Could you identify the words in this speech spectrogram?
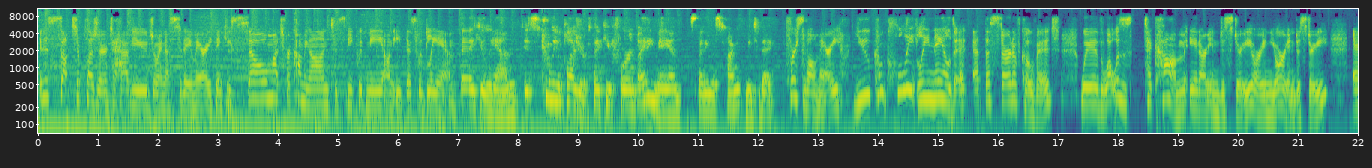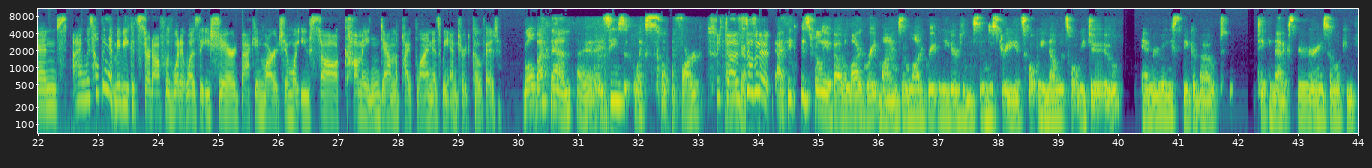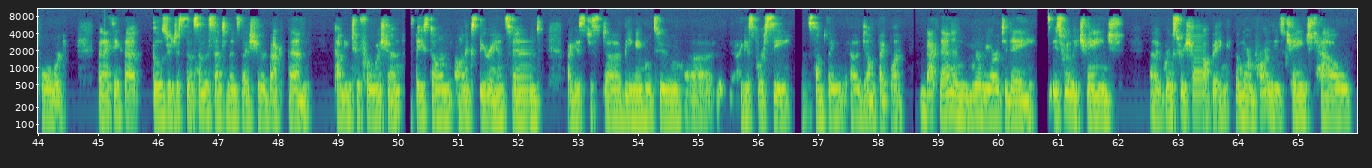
It is such a pleasure to have you join us today, Mary. Thank you so much for coming on to speak with me on Eat This with Leanne. Thank you, Leanne. It's truly a pleasure. Thank you for inviting me and spending this time with me today. First of all, Mary, you completely nailed it at the start of COVID with what was to come in our industry or in your industry. And I was hoping that maybe you could start off with what it was that you shared back in March and what you saw coming down the pipeline as we entered COVID. Well, back then, uh, it seems like so far. It does, ago. doesn't it? I think it's really about a lot of great minds and a lot of great leaders in this industry. It's what we know, it's what we do. And we really speak about taking that experience and looking forward. And I think that those are just the, some of the sentiments that I shared back then coming to fruition based on on experience and I guess just uh, being able to uh, I guess foresee something uh, down the pipeline back then and where we are today, it's really changed uh, grocery shopping, but more importantly, it's changed how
